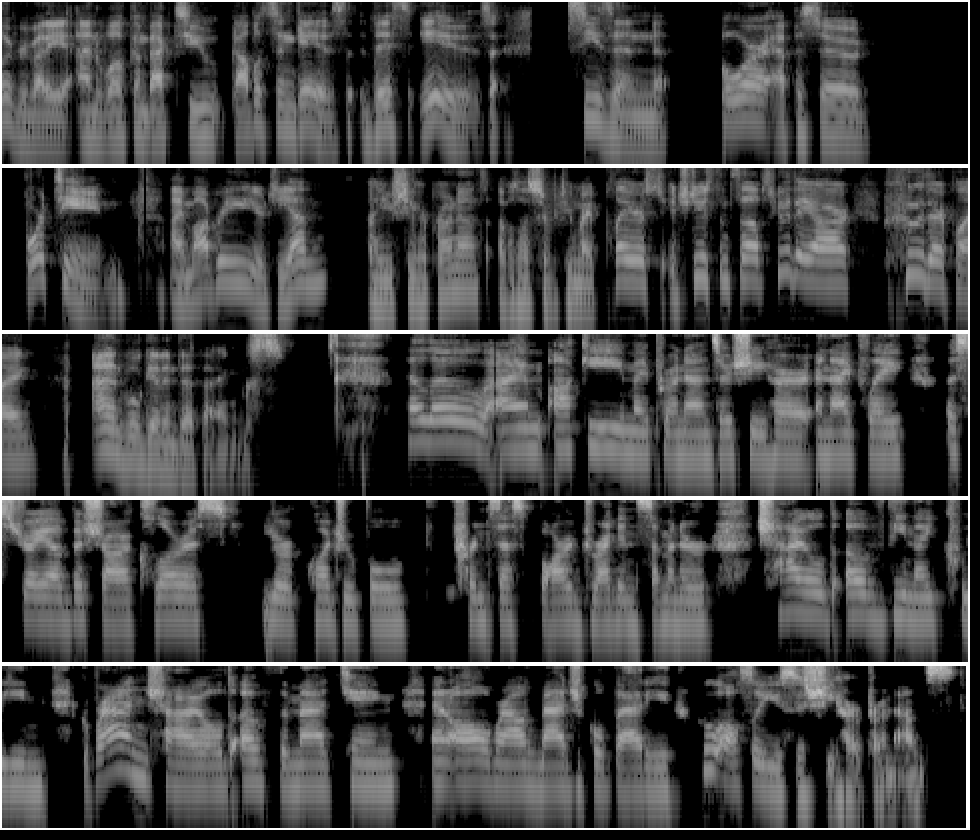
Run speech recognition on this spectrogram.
Hello, everybody, and welcome back to Goblets and Gays. This is season four, episode 14. I'm Aubrey, your GM. I use she, her pronouns. I will toss over to my players to introduce themselves, who they are, who they're playing, and we'll get into things. Hello, I'm Aki. My pronouns are she, her, and I play Astraea Bashar Chloris, your quadruple princess bard dragon summoner, child of the Night Queen, grandchild of the Mad King, and all round magical baddie who also uses she, her pronouns.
